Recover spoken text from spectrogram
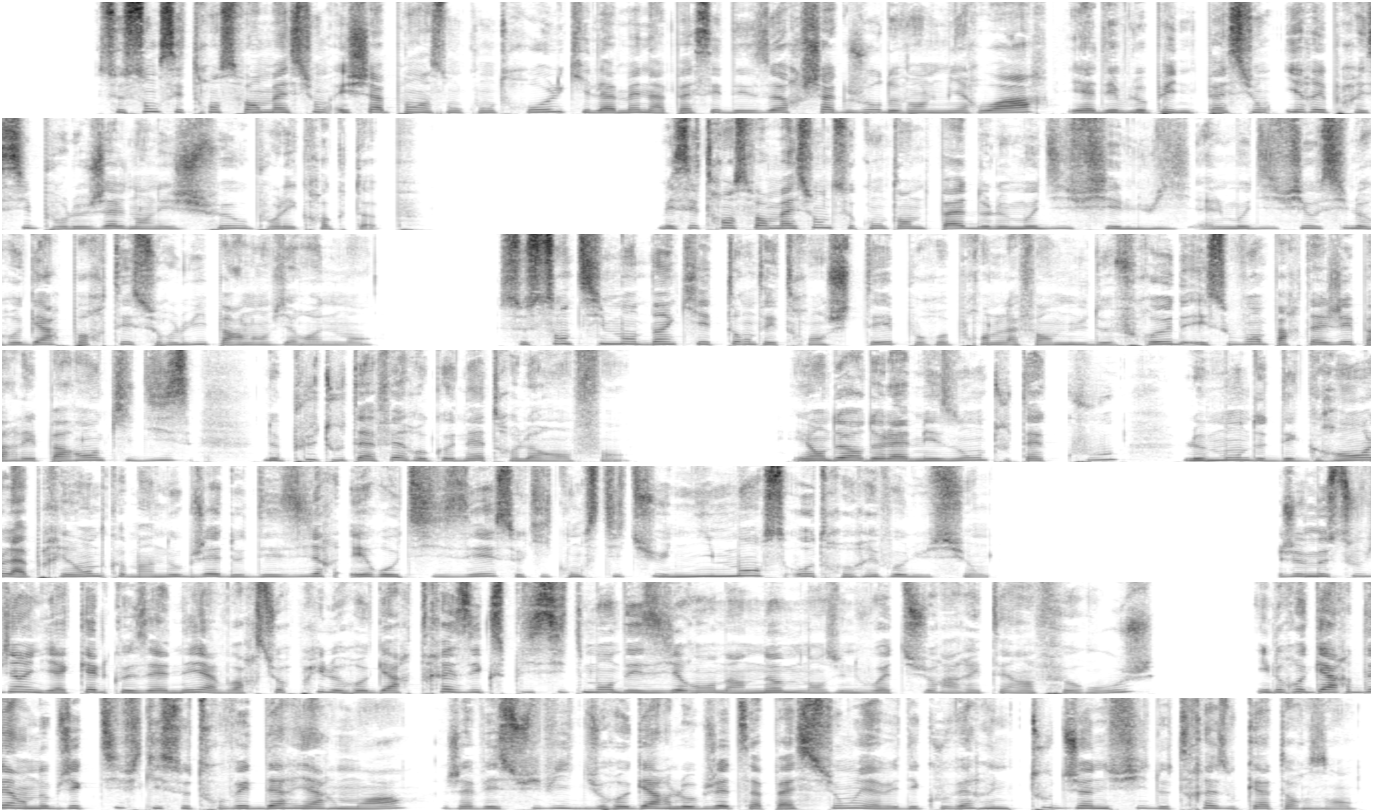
Ce sont ces transformations échappant à son contrôle qui l'amènent à passer des heures chaque jour devant le miroir et à développer une passion irrépressible pour le gel dans les cheveux ou pour les croque-tops. Mais ces transformations ne se contentent pas de le modifier lui, elles modifient aussi le regard porté sur lui par l'environnement. Ce sentiment d'inquiétante étrangeté, pour reprendre la formule de Freud, est souvent partagé par les parents qui disent ne plus tout à fait reconnaître leur enfant. Et en dehors de la maison, tout à coup, le monde des grands l'appréhende comme un objet de désir érotisé, ce qui constitue une immense autre révolution. Je me souviens il y a quelques années avoir surpris le regard très explicitement désirant d'un homme dans une voiture arrêtée à un feu rouge, il regardait un objectif qui se trouvait derrière moi, j'avais suivi du regard l'objet de sa passion et avais découvert une toute jeune fille de 13 ou 14 ans.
